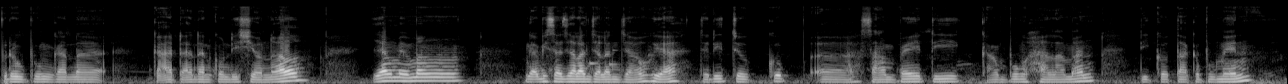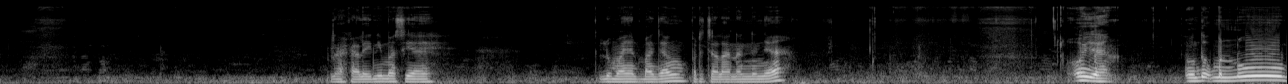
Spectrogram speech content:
berhubung karena keadaan dan kondisional yang memang nggak bisa jalan-jalan jauh ya. Jadi cukup uh, sampai di kampung halaman di kota Kebumen Nah kali ini masih eh, lumayan panjang perjalanannya. Oh ya, untuk menu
